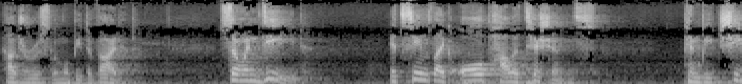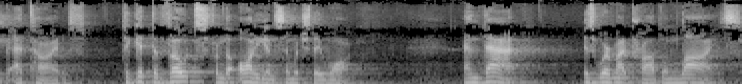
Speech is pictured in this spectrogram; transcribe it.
how Jerusalem will be divided. So, indeed, it seems like all politicians can be cheap at times to get the votes from the audience in which they want. And that is where my problem lies.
